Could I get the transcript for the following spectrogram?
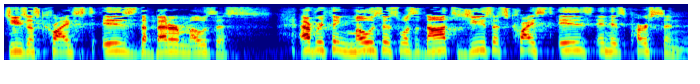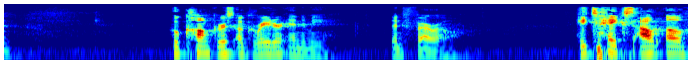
Jesus Christ is the better Moses. Everything Moses was not, Jesus Christ is in his person who conquers a greater enemy than Pharaoh. He takes out of,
